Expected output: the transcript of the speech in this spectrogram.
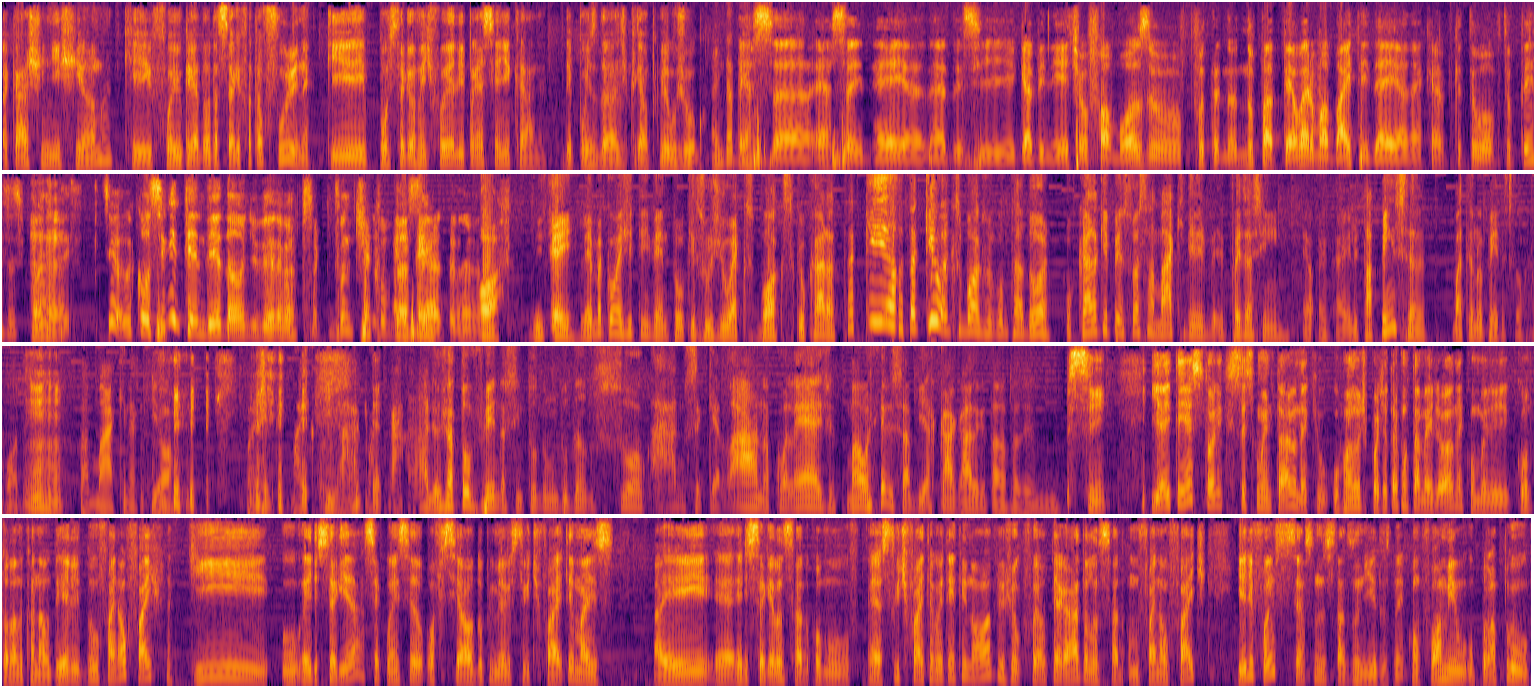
Takashi Nishiyama, que foi o criador da série Fatal Fury, né, que posteriormente foi ali para SNK, né, depois da, de criar o primeiro jogo. Ainda bem. Essa, essa ideia, né, desse gabinete, é o famoso, puta, no, no papel era uma baita ideia, né, cara, porque tu, tu pensa assim, pô, Aham. eu consigo entender de onde vem o negócio, só que não tinha como dar Peraí, peraí. certo, né. Ó, DJ, lembra quando a gente inventou que surgiu o Xbox? Que o cara, tá aqui, ó, tá aqui o Xbox no computador. O cara que pensou essa máquina, ele fez assim, é, é, ele tá pensando. Batendo no peito, sou foda. Uhum. Essa máquina aqui, ó. Mais que água, caralho. Eu já tô vendo assim, todo mundo dando soco. Ah, não sei o que lá, no colégio. Mal ele sabia a cagada que tava fazendo. né? Sim. E aí tem a história que vocês comentaram, né? Que o o Ronald pode até contar melhor, né? Como ele contou lá no canal dele, do Final Fight, né? Que o- ele seria a sequência oficial do primeiro Street Fighter, mas aí é, ele seria lançado como é, Street Fighter 89, o jogo foi alterado, lançado como Final Fight, e ele foi um sucesso nos Estados Unidos, né? Conforme o, o próprio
